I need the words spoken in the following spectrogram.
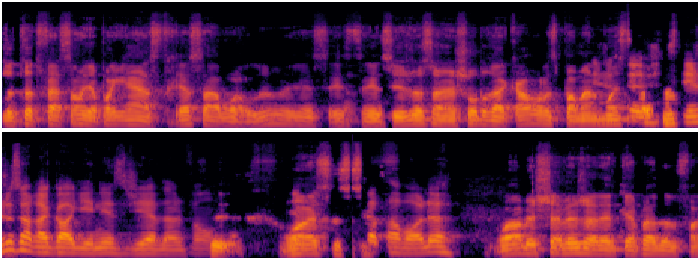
de, toute façon, il n'y a pas grand stress à avoir là. C'est juste un show de record. C'est pas mal moins C'est juste un record Guinness, Jeff, dans le fond. Ouais, c'est ça. là. Ouais, mais je savais que j'allais être capable de le faire.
